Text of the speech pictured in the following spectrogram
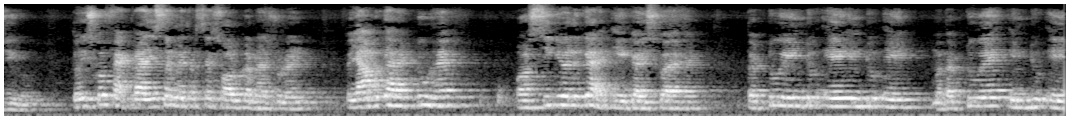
ज़ीरो तो इसको फैक्टराइजेशन मेथड से सॉल्व करना है स्टूडेंट तो यहाँ पर क्या है? टू है. और सी की वैल्यू क्या है? ए का स्क्वायर है। तो two into a into a मतलब टू ए इंटू ए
